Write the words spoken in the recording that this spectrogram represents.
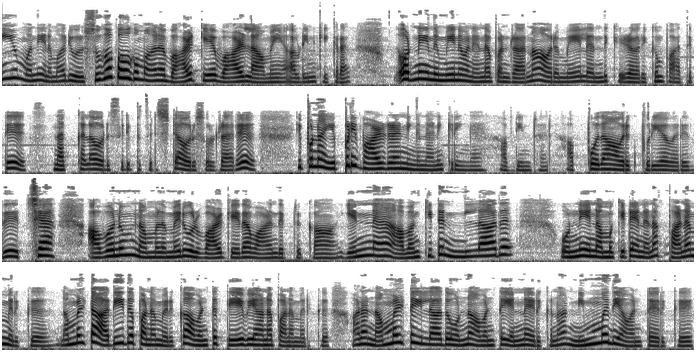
நீயும் வந்து என்ன மாதிரி ஒரு சுகபோகமான வாழ்க்கையை வாழலாமே அப்படின்னு கேட்குறாரு உடனே இந்த மீனவன் என்ன பண்ணுறாருனா அவரை மேலேருந்து கீழே வரைக்கும் பார்த்துட்டு நக்கலாக ஒரு சிரிப்பு சிரிச்சுட்டு அவர் சொல்கிறாரு இப்போ நான் எப்படி வாழ்கிறேன்னு நீங்கள் நினைக்கிறீங்க? அப்படின்றாரு. அப்போ தான் அவருக்கு புரிய வருது ச்சே அவனும் நம்மளை மாரி ஒரு வாழ்க்கையை தான் வாழ்ந்துட்டுருக்கான் என்ன? அவன்கிட்ட இல்லாத ஒன்று நம்மக்கிட்ட என்னென்னா பணம் இருக்குது நம்மள்ட்ட அதீத பணம் இருக்குது அவன்கிட்ட தேவையான பணம் இருக்குது ஆனால் நம்மள்ட்ட இல்லாத ஒன்று அவன்கிட்ட என்ன இருக்குன்னா நிம்மதி அவன்கிட்ட இருக்குது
